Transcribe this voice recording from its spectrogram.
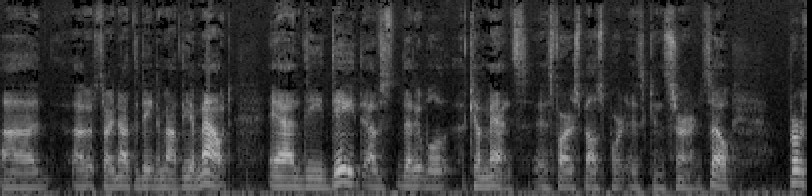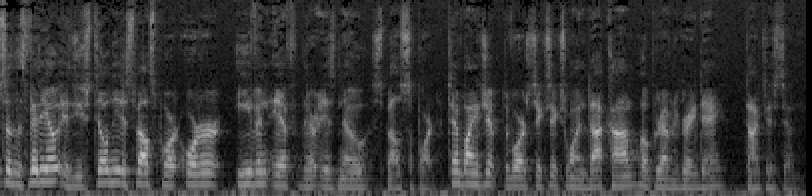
Uh, uh, sorry, not the date and amount, the amount and the date of that it will commence as far as spouse support is concerned. So Purpose of this video is you still need a spell support order even if there is no spell support. Tim Blankenship, divorce661.com. Hope you're having a great day. Talk to you soon.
